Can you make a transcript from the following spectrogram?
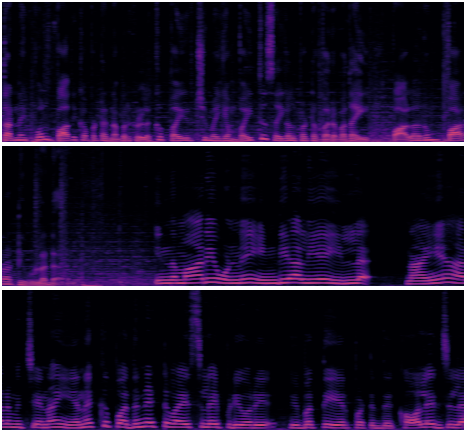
தன்னை போல் பாதிக்கப்பட்ட நபர்களுக்கு பயிற்சி மையம் வைத்து செயல்பட்டு வருவதை பலரும் பாராட்டியுள்ளனர். இந்த மாதிரி ஒன்று இந்தியாலேயே இல்லை. நான் ஏன் ஆரம்பித்தேன்னா எனக்கு பதினெட்டு வயசில் இப்படி ஒரு விபத்து ஏற்பட்டது. காலேஜில்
